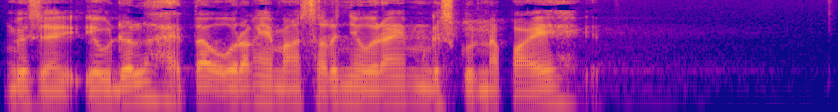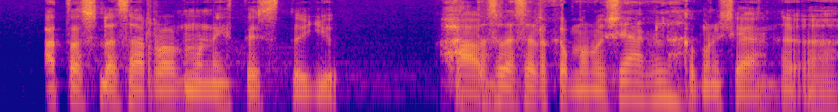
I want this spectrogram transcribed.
nggak ya udahlah eta orang emang sarenya orang emang geus kudu paeh gitu. Atas dasar non maneh teh setuju. HAM, Atas dasar kemanusiaan lah. kemanusiaan. Heeh.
